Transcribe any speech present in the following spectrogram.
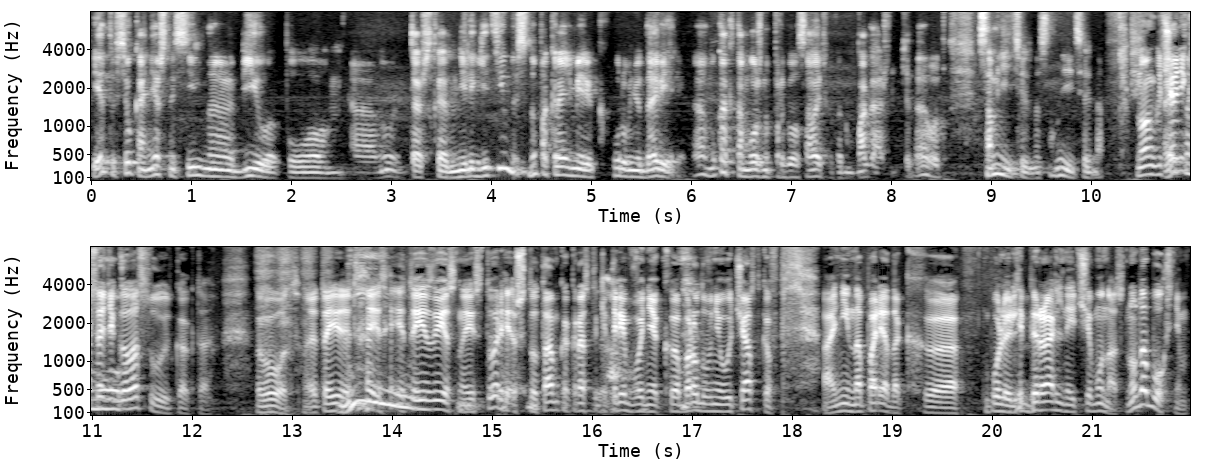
И это все, конечно, сильно било по, а, ну, так скажем, нелегитимности, но, по крайней мере, к уровню доверия. Да? Ну, как там можно проголосовать в этом багажнике? Да? Вот, сомнительно, сомнительно. Но англичане, Поэтому... кстати, голосуют как-то. Вот. Это, ну... это, это известная история, что там как раз-таки требования к оборудованию участков, они на порядок э, более либеральные, чем у нас. Ну да бог с ним.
